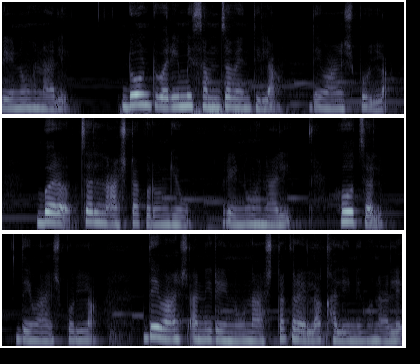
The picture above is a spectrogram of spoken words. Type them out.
रेणू म्हणाली. डोंट वरी मी समजवेन तिला देवांश बोलला. बरं चल नाश्ता करून घेऊ रेणू म्हणाली. हो चल देवांश बोलला. देवांश आणि रेणू नाश्ता करायला खाली निघून आले.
